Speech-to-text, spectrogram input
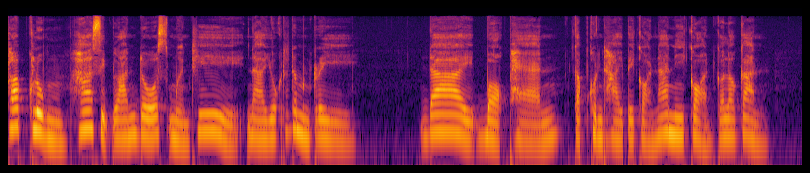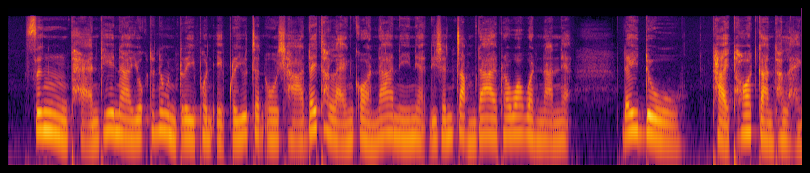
ครอบคลุม 50 ล้านโดสเหมือนที่นายกรัฐมนตรี ได้บอกแผนกับคนไทยไปก่อนหน้านี้ก่อนก็แล้วกันซึ่งแผนที่นายกรัฐมนตรีพลเอกประยุทธ์จันโอชาได้ถแถลงก่อนหน้านี้เนี่ยดิฉันจำได้เพราะว่าวันนั้นเนี่ย ได้ดูถ่ายทอดการถแถลง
